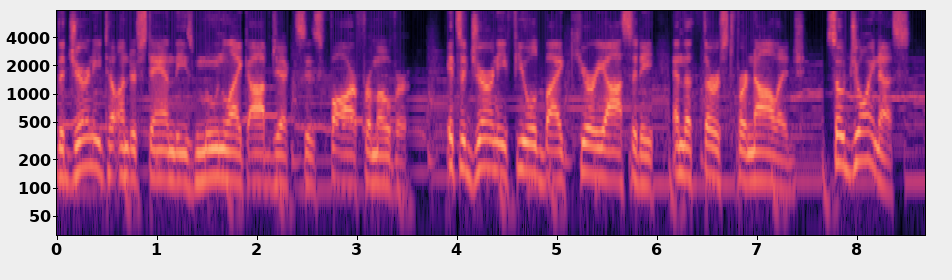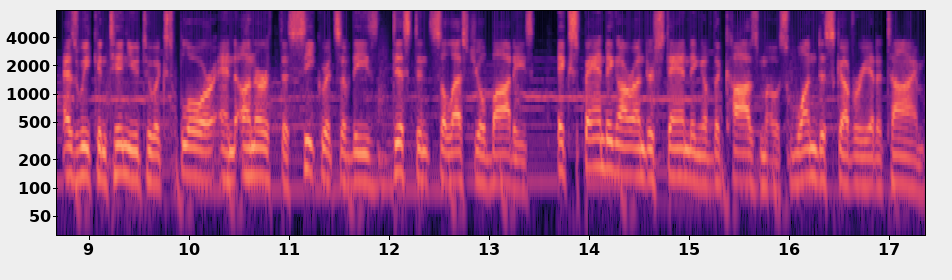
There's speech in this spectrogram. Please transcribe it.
The journey to understand these moon-like objects is far from over. It's a journey fueled by curiosity and the thirst for knowledge. So join us, as we continue to explore and unearth the secrets of these distant celestial bodies, expanding our understanding of the cosmos one discovery at a time.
